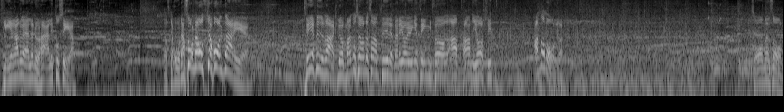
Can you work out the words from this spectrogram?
Flera dueller nu, härligt att se. Ganska hårda sådana, Oskar Hagberg! 3-4, klubban går sönder samtidigt, men det gör ju ingenting för att han gör sitt andra mål. Samuelsson.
